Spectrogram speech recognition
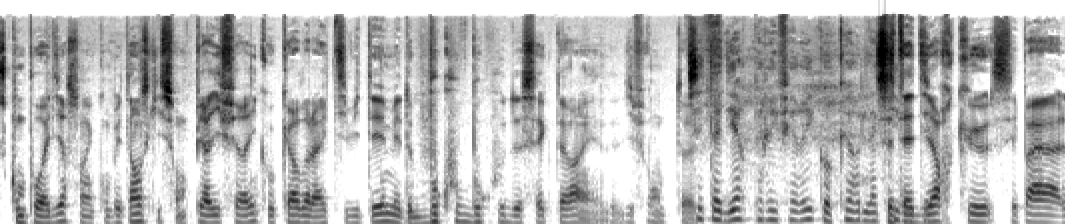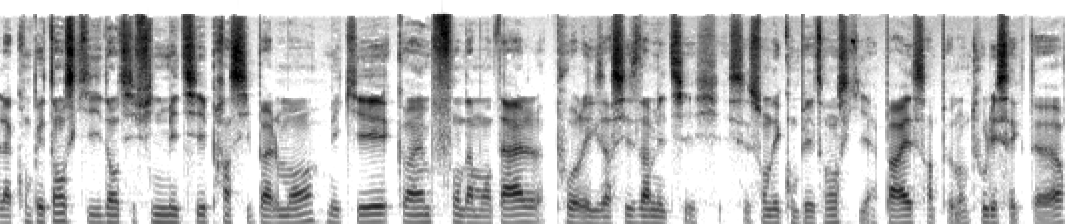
ce qu'on pourrait dire sont des compétences qui sont périphériques au cœur de l'activité, mais de beaucoup, beaucoup de secteurs et de différentes. Euh, C'est-à-dire périphériques au cœur de l'activité C'est-à-dire que c'est pas la compétence qui identifie le métier principalement, mais qui est quand même fondamentale pour l'exercice d'un métier. Et ce sont des compétences qui apparaissent un peu dans tous les secteurs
